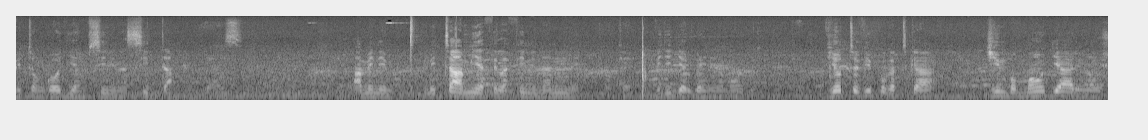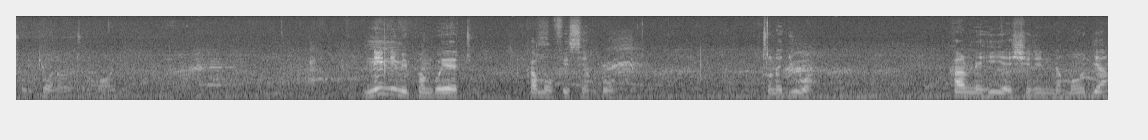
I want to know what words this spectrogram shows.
vitongoji 56, Yes. amini mitaa 134, Okay. vijiji 41. Vyote vipo katika jimbo moja linaloshughulikiwa na mtu mmoja. Nini mipango yetu kama ofisi ya mbunge? Tunajua karne hii ya ishirini na moja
